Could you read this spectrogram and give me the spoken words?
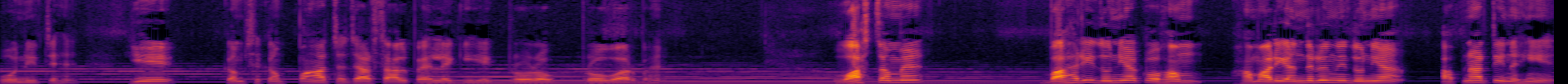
वो नीचे हैं। ये कम से कम पाँच हज़ार साल पहले की एक प्रो प्रोवर्ब है। वास्तव में, बाहरी दुनिया को हम, हमारी अंदरूनी दुनिया अपनाती नहीं है।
